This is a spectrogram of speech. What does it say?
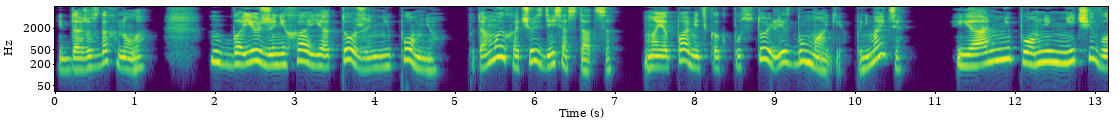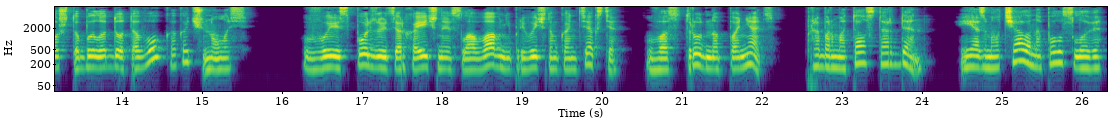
и даже вздохнула. Боюсь, жениха я тоже не помню, потому и хочу здесь остаться. Моя память как пустой лист бумаги, понимаете? Я не помню ничего, что было до того, как очнулась. Вы используете архаичные слова в непривычном контексте. Вас трудно понять. Пробормотал Старден. Я замолчала на полуслове,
